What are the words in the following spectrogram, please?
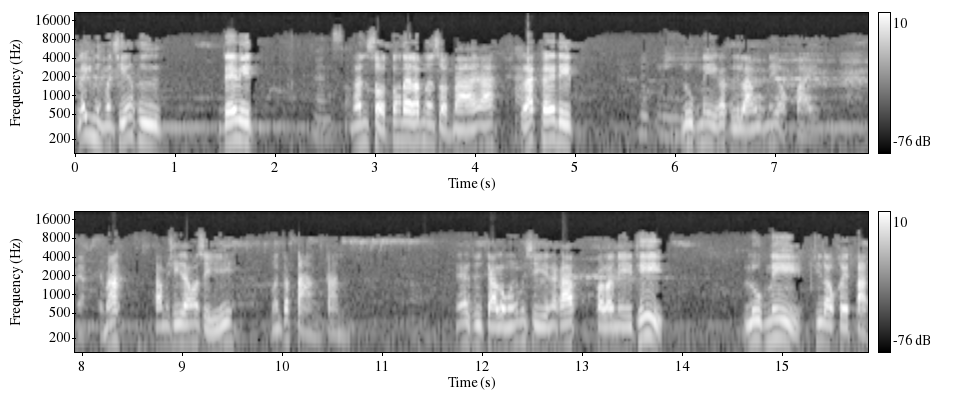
และอีกหนึ่งบัญชีก็คือเดบิตเงินสดเงินสดต้องได้รับเงินสดมาใช่ไหมค่ะและเครดิตลูกหนี้ลูกหนี้ก็คือล้างลูกหนี้ออกไปเนี่ยเห็นไหมทางบัญชีทางภาษีมันก็ต่างกัน นี่ก็คือการลงบัญชีนะครับ กรณีที่ลูกหนี้ที่เราเคยตัด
